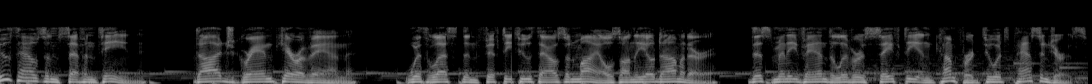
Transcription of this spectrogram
2017 Dodge Grand Caravan. With less than 52,000 miles on the odometer, this minivan delivers safety and comfort to its passengers.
